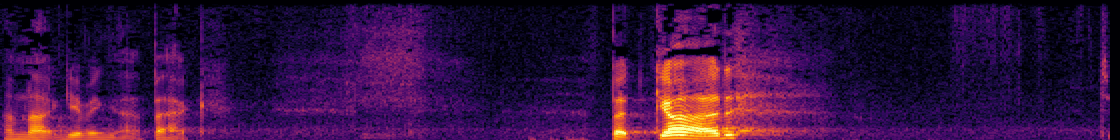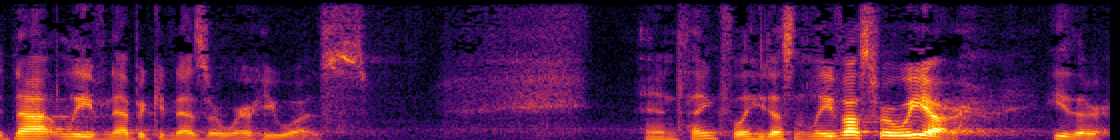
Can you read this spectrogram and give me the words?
I'm not giving that back. But God did not leave Nebuchadnezzar where he was. And thankfully, he doesn't leave us where we are either.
